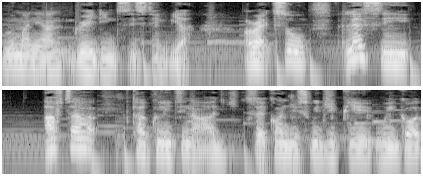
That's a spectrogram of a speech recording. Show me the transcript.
Romanian grading system. Yeah. Alright, so let's see. after calculating our secondary school GPA, we got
